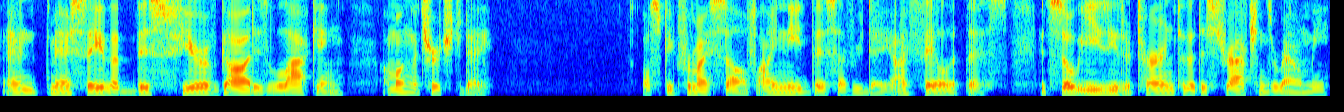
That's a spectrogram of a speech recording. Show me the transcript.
And may I say that this fear of God is lacking among the church today. I'll speak for myself. I need this every day. I fail at this. It's so easy to turn to the distractions around me,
